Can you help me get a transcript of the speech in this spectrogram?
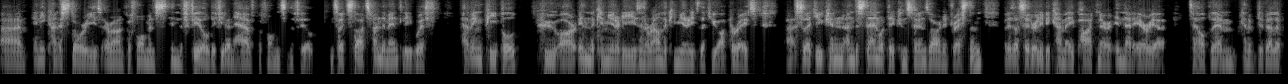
um, any kind of stories around performance in the field if you don't have performance in the field. And so it starts fundamentally with having people who are in the communities and around the communities that you operate uh, so that you can understand what their concerns are and address them. But as I said, really become a partner in that area to help them kind of develop,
